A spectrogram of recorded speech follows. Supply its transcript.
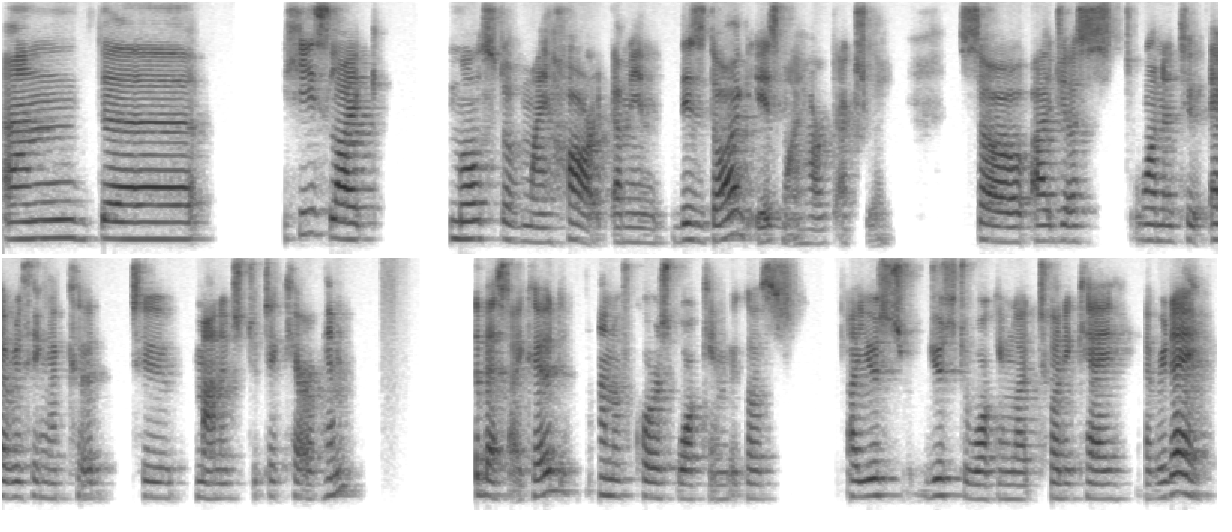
And uh, he's like most of my heart. I mean, this dog is my heart, actually. So I just wanted to everything I could to manage to take care of him the best I could, and of course walk him because I used used to walk him like 20k every day,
